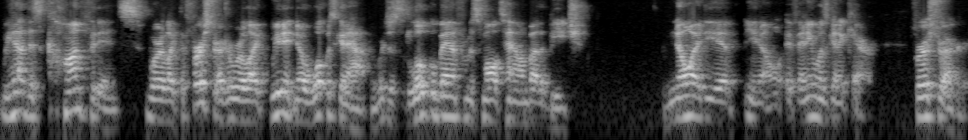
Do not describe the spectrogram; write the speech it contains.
we had this confidence where like the first record we're like we didn't know what was going to happen. We're just a local band from a small town by the beach. No idea you know if anyone's going to care. First record.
